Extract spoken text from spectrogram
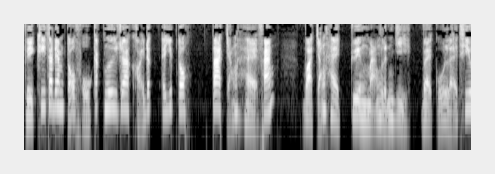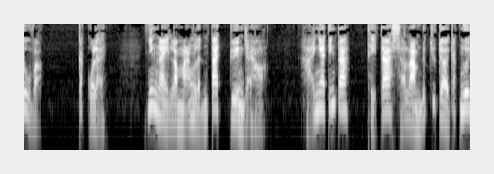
Vì khi ta đem tổ phụ các ngươi ra khỏi đất Egypto, ta chẳng hề phán và chẳng hề truyền mạng lệnh gì về của lễ thiêu và các của lễ. Nhưng này là mạng lệnh ta truyền dạy họ. Hãy nghe tiếng ta, thì ta sẽ làm Đức Chúa Trời các ngươi,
